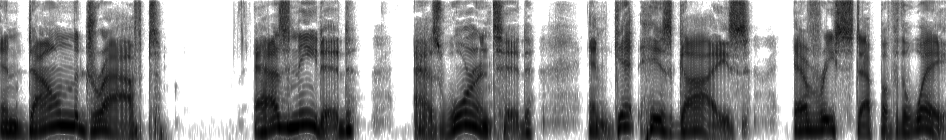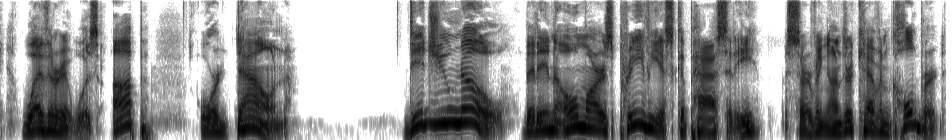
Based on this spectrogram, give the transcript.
and down the draft as needed, as warranted, and get his guys every step of the way, whether it was up or down. Did you know that in Omar's previous capacity, serving under Kevin Colbert,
